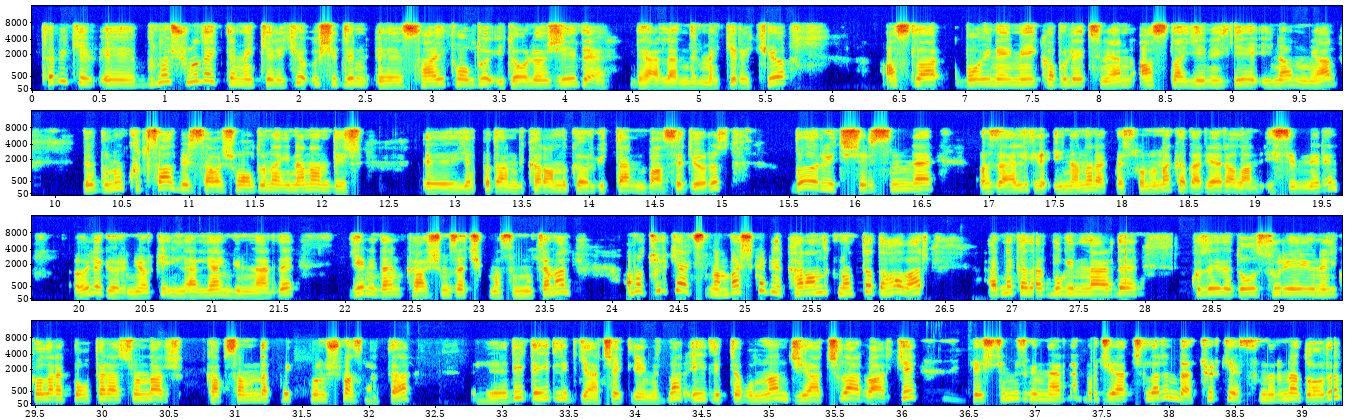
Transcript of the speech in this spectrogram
Tabii ki e, buna şunu da eklemek gerekiyor. IŞİD'in e, sahip olduğu ideolojiyi de değerlendirmek gerekiyor. Asla boyun eğmeyi kabul etmeyen, asla yenilgiye inanmayan ve bunun kutsal bir savaş olduğuna inanan bir e, yapıdan, bir karanlık örgütten bahsediyoruz. Bu örgüt içerisinde özellikle inanarak ve sonuna kadar yer alan isimlerin öyle görünüyor ki ilerleyen günlerde yeniden karşımıza çıkması muhtemel. Ama Türkiye açısından başka bir karanlık nokta daha var. Her ne kadar bugünlerde Kuzey ve Doğu Suriye'ye yönelik olarak bu operasyonlar kapsamında pek konuşmasak da bir de İdlib gerçekliğimiz var. İdlib'de bulunan cihatçılar var ki geçtiğimiz günlerde bu cihatçıların da Türkiye sınırına doğru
